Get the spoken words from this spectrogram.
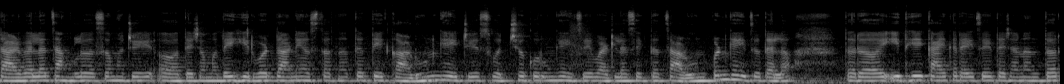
डाळव्या डाळव्याला चांगलं असं म्हणजे त्याच्यामध्ये हिरवट दाणे असतात ना तर ते काढून घ्यायचे स्वच्छ करून घ्यायचे वाटल्यास एकदा चाळून पण घ्यायचं त्याला. तर इथे काय करायचं आहे त्याच्यानंतर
